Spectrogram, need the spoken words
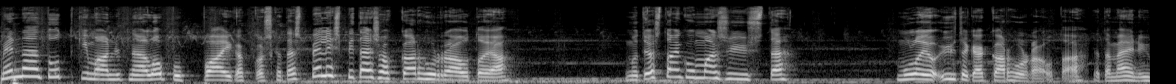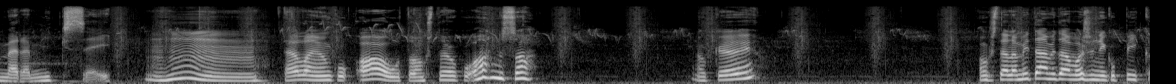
Mennään tutkimaan nyt nämä loppupaikat, koska tässä pelissä pitäisi olla karhurautoja. Mutta jostain kumman syystä mulla ei ole yhtäkään karhurautaa, jota mä en ymmärrä miksei. Mhm. Täällä on jonkun auto. Onko tämä joku ansa? Okei. Okay. Onko täällä mitään, mitä voisin niinku pick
